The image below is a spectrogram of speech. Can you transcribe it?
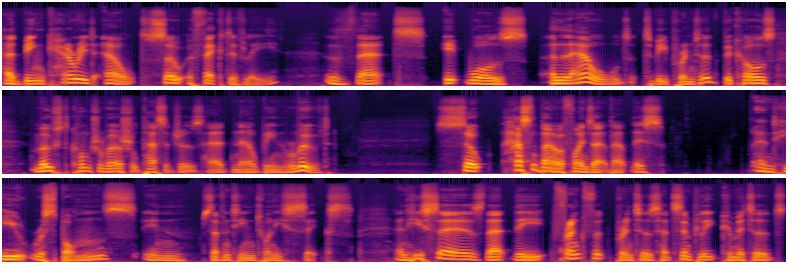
had been carried out so effectively that it was allowed to be printed because most controversial passages had now been removed. So Haselbauer finds out about this. And he responds in 1726. And he says that the Frankfurt printers had simply committed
